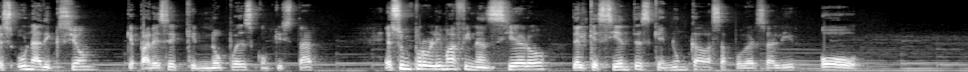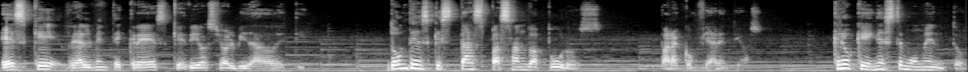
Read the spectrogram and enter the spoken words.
¿Es una adicción que parece que no puedes conquistar? ¿Es un problema financiero del que sientes que nunca vas a poder salir? ¿O es que realmente crees que Dios se ha olvidado de ti? ¿Dónde es que estás pasando apuros para confiar en Dios? Creo que en este momento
